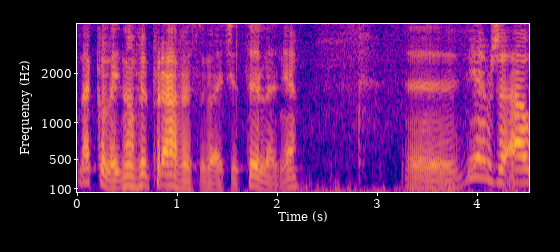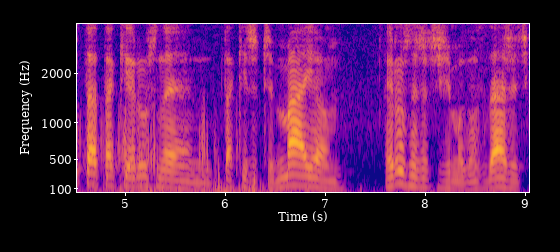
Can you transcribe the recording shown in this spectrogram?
na kolejną wyprawę, słuchajcie, tyle, nie? Yy, Wiem, że auta takie różne, takie rzeczy mają, różne rzeczy się mogą zdarzyć,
